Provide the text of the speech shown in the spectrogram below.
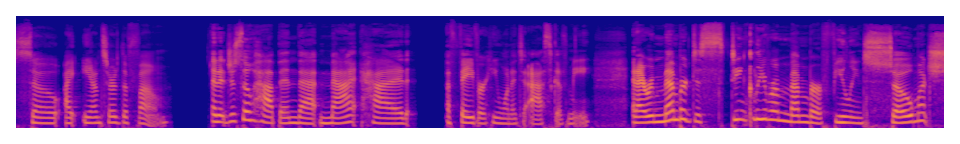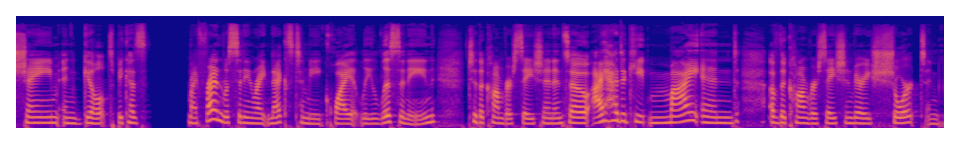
So I answered the phone. And it just so happened that Matt had a favor he wanted to ask of me. And I remember distinctly remember feeling so much shame and guilt because my friend was sitting right next to me quietly listening to the conversation and so i had to keep my end of the conversation very short and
